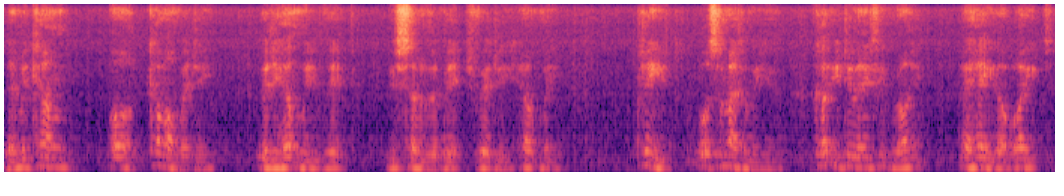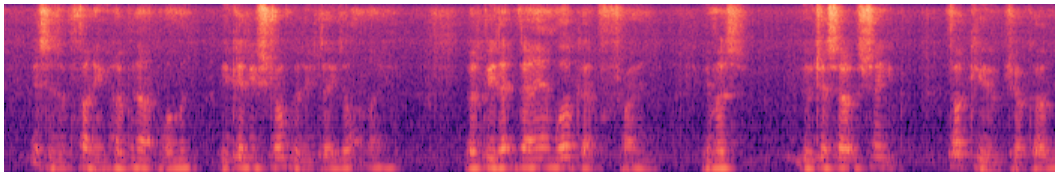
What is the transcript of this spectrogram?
Let me come Oh, Come on, Reddy. Reddy, help me, Vic. You son of a bitch. Reddy, help me. Please, what's the matter with you? Can't you do anything right? Hey, hey, oh, wait. This isn't funny. Open up, woman. You're getting stronger these days, aren't they? Must be that damn workout trend. You must. You're just out of shape. Fuck you, Jocko.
